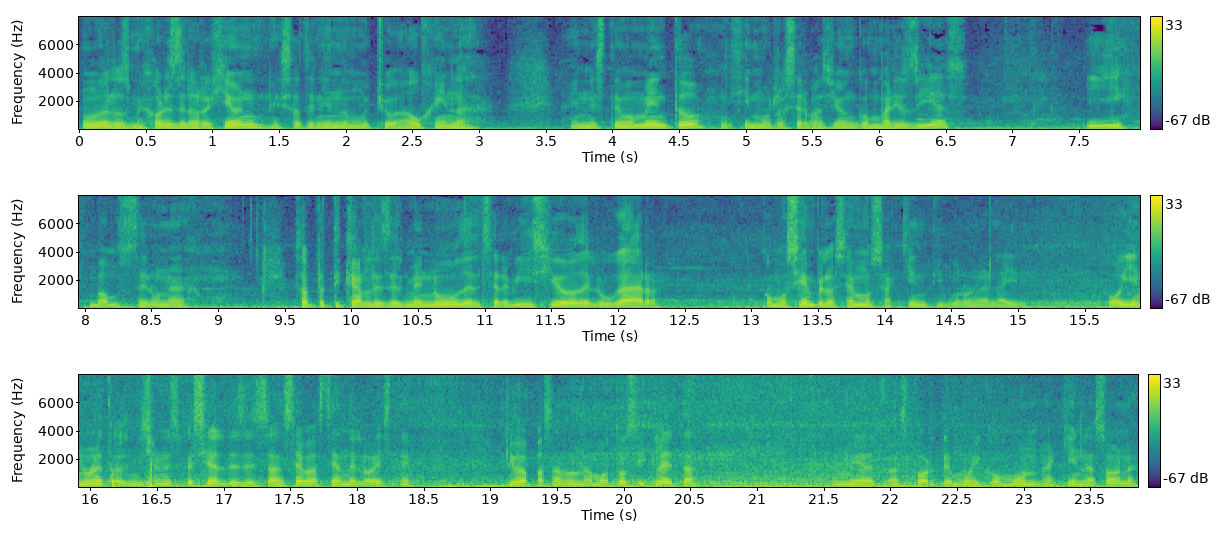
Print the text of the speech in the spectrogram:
uno de los mejores de la región. Está teniendo mucho auge en, la, en este momento. Hicimos reservación con varios días. Y vamos a hacer una... Vamos a platicarles del menú, del servicio, del lugar. Como siempre lo hacemos aquí en Tiburón al Aire. Hoy en una transmisión especial desde San Sebastián del Oeste. Que iba pasando una motocicleta un medio de transporte muy común aquí en la zona.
